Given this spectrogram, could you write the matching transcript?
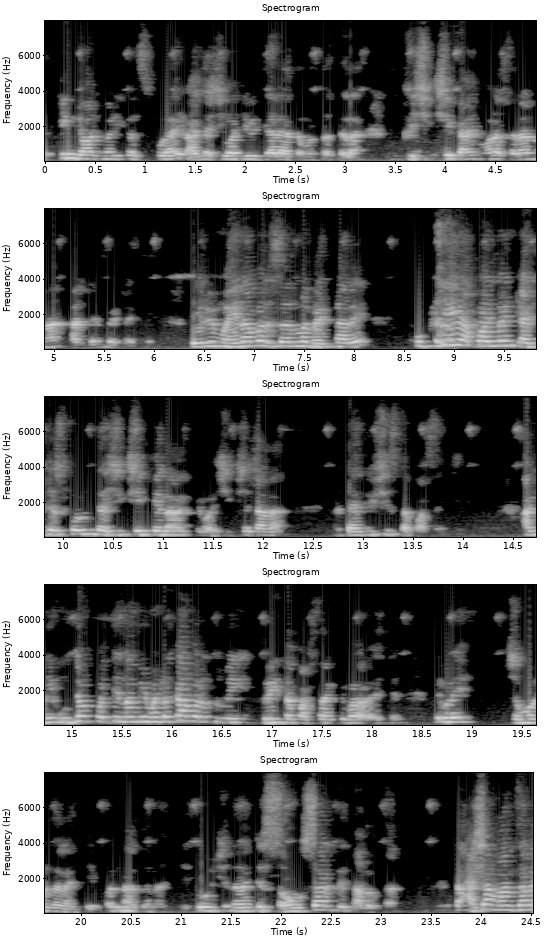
King George medical school आहे राजा शिवाजी विद्यालय आता म्हणतात त्याला शिक्षक आहे मला सरांना अध्ययन भेटायचे एरवी महिनाभर सर भेटणारे कुठलीही अपॉइंटमेंट ऍडजस्ट करून त्या शिक्षिकेला किंवा शिक्षकाला त्या दिवशीच तपासायचे. आणि उद्योगपतींना मी म्हटलं का बरं तुम्ही फ्री तपासता किंवा ते म्हणे शंभर जणांचे पन्नास जणांचे दोनशे जणांचे संसार ते चालवतात. तर अशा माणसाला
